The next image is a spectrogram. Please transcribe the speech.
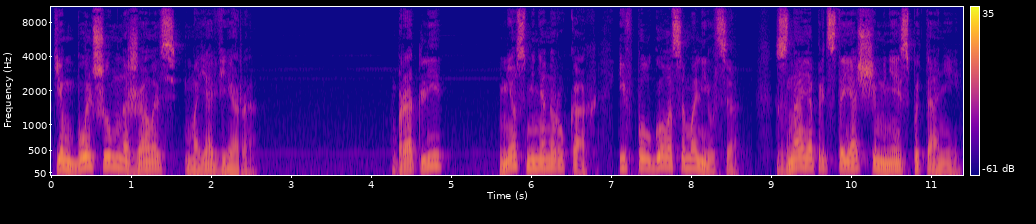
тем больше умножалась моя вера. Брат Ли нес меня на руках и в полголоса молился, зная о предстоящем мне испытании.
